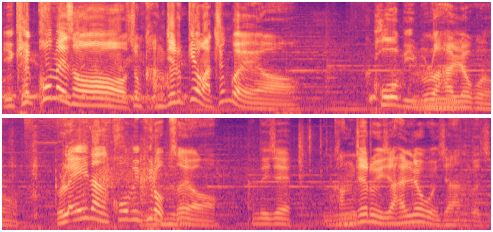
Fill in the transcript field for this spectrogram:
이 캡콤에서 좀 강제로 끼워 맞춘 거예요. 코옵 일부러 하려고. 원래 에이다는 코옵이 필요 없어요. 근데 이제 강제로 이제 하려고 이제 하는 거지.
